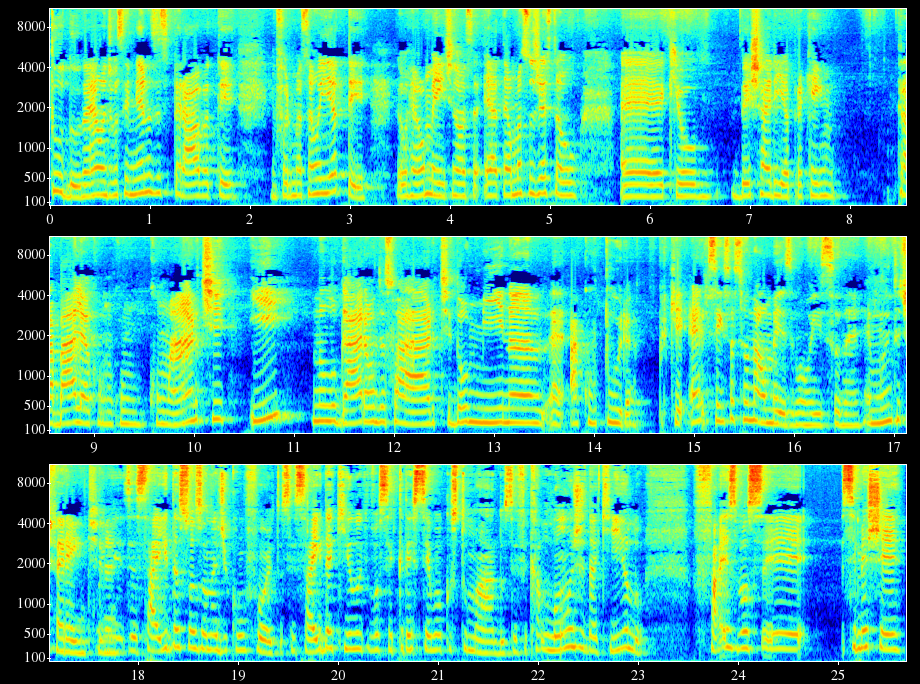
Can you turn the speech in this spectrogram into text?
Tudo, né? Onde você menos esperava ter informação, ia ter. Eu realmente, nossa, é até uma sugestão é, que eu deixaria para quem trabalha com, com, com arte e no lugar onde a sua arte domina é, a cultura. Porque é sensacional mesmo isso, né? É muito diferente, né? Você sair da sua zona de conforto, você sair daquilo que você cresceu acostumado, você ficar longe daquilo, faz você se mexer,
